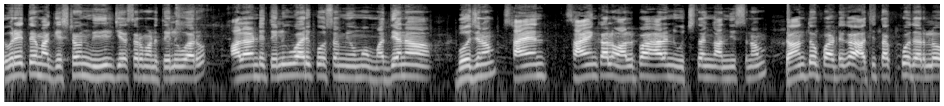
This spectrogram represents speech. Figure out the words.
ఎవరైతే మా గెస్ట్ హౌస్ని విజిట్ చేస్తారో మన తెలుగువారు అలాంటి తెలుగువారి కోసం మేము మధ్యాహ్న భోజనం సాయం సాయంకాలం అల్పాహారాన్ని ఉచితంగా అందిస్తున్నాం. దాంతో పాటుగా అతి తక్కువ ధరలో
